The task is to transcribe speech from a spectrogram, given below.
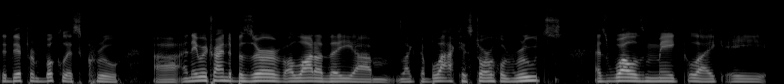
the different booklist crew, uh, and they were trying to preserve a lot of the um, like the black historical roots, as well as make like a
